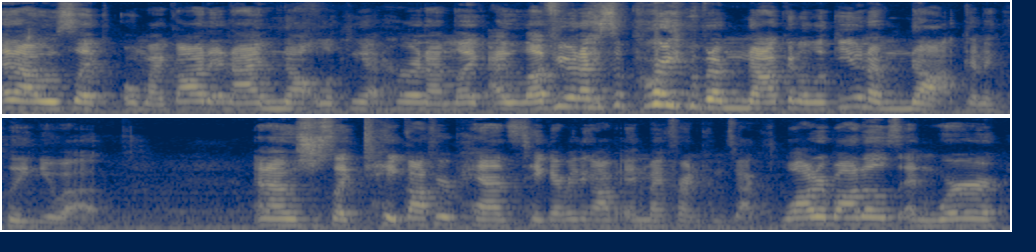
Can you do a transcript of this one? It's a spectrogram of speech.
And I was like, oh my god, and I'm not looking at her, and I'm like, I love you and I support you, but I'm not gonna look at you and I'm not gonna clean you up. And I was just like, take off your pants, take everything off, and my friend comes back with water bottles, and we're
